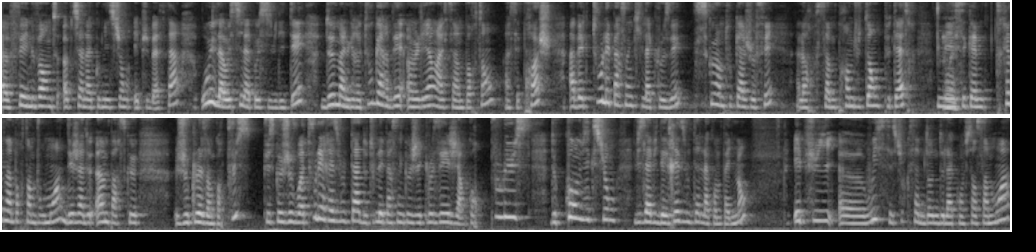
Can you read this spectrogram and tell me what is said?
euh, fait une vente, obtient la commission et puis basta, ou il a aussi la possibilité de malgré tout garder un lien assez important, assez proche, avec toutes les personnes qui l'a closé, ce que en tout cas je fais. Alors ça me prend du temps peut-être, mais Ouais. c'est quand même très important pour moi, déjà de 1 parce que je close encore plus, puisque je vois tous les résultats de toutes les personnes que j'ai closées, j'ai encore plus de conviction vis-à-vis des résultats de l'accompagnement. Et puis, euh, oui, c'est sûr que ça me donne de la confiance en moi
